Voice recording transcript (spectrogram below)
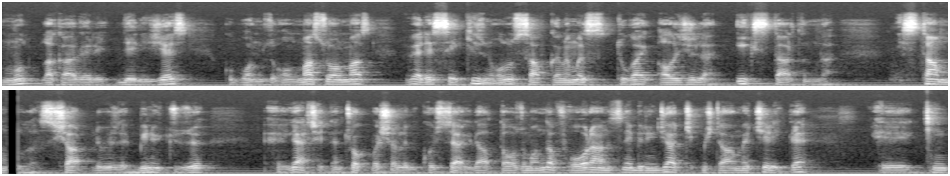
mutlaka de- deneyeceğiz. Kuponumuz olmazsa olmaz. Ve de 8 nolu safkanımız Tugay Alıcı'yla ilk startında İstanbul'da şartlı bir de 1300'ü e, gerçekten çok başarılı bir koşu sergiledi. Hatta o zaman da Fuarhanesi'ne birinci at çıkmıştı Ahmet Çelik'le. E, King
